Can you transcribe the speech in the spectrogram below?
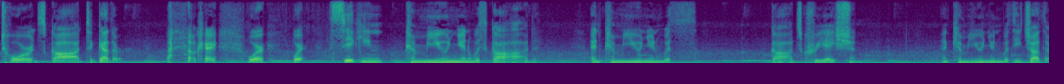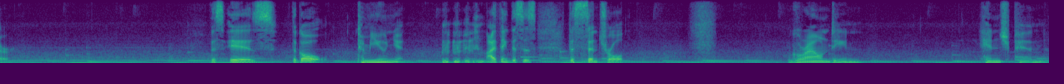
towards God together. okay? We're we're seeking communion with God and communion with God's creation and communion with each other. This is the goal communion. I think this is the central grounding hinge pin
